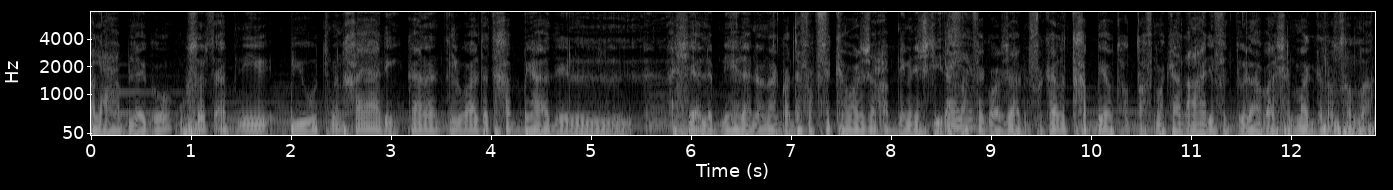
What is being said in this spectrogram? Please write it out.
ألعاب ليجو وصرت أبني بيوت من خيالي. كانت الوالدة تخبي هذه الأشياء اللي ابنيها لأنه أنا اقعد افكفكها وأرجع أبني من جديد أيوة. افكفك وأرجع فكانت تخبيها وتحطها في مكان عالي في الدولاب علشان ما أقدر أوصل لها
